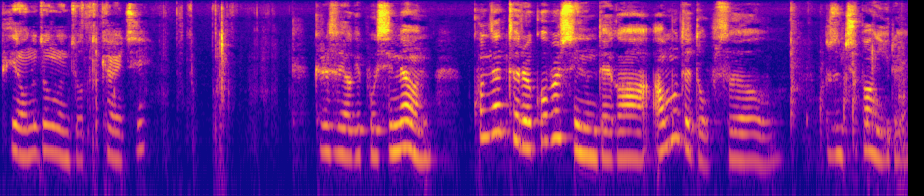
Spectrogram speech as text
그게 어느 정도인지 어떻게 알지? 그래서 여기 보시면 콘센트를 꼽을 수 있는 데가 아무 데도 없어요. 무슨 주방이 이래.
